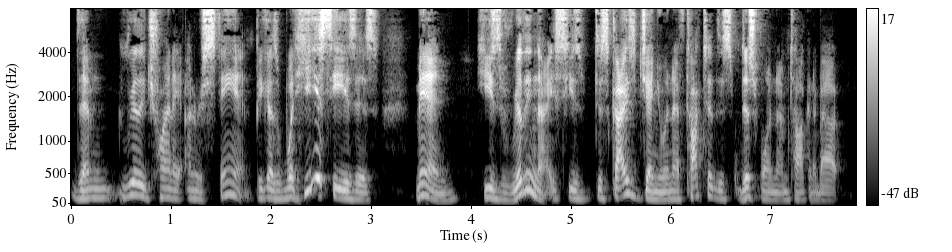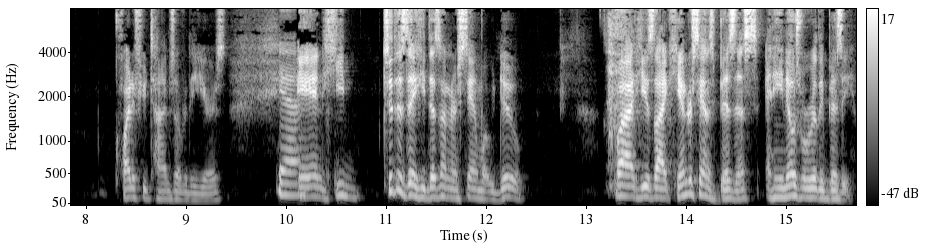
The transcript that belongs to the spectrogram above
them really trying to understand because what he sees is, man, he's really nice. He's this guy's genuine. I've talked to this this one I'm talking about quite a few times over the years. yeah. And he to this day he doesn't understand what we do. But he's like he understands business and he knows we're really busy.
